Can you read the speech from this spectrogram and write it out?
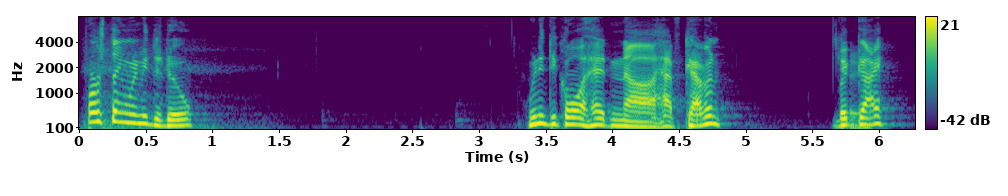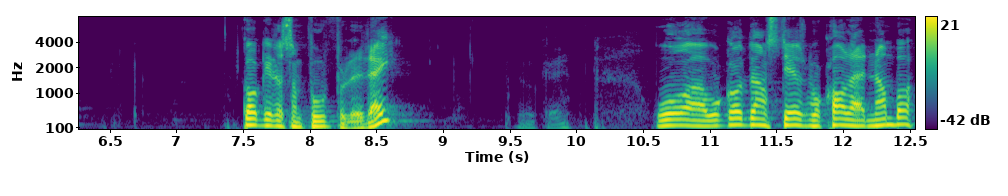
first thing we need to do, we need to go ahead and uh, have Kevin, big Okay. guy, go get us some food for the day. Okay. We'll uh, we'll go downstairs. We'll call that number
